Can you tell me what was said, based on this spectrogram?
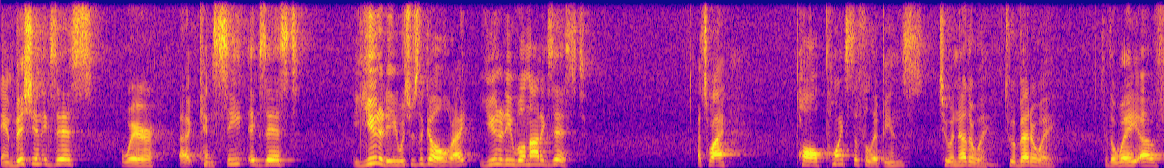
ambition exists, where uh, conceit exists, unity, which was the goal, right? Unity will not exist. That's why Paul points the Philippians to another way, to a better way, to the way of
